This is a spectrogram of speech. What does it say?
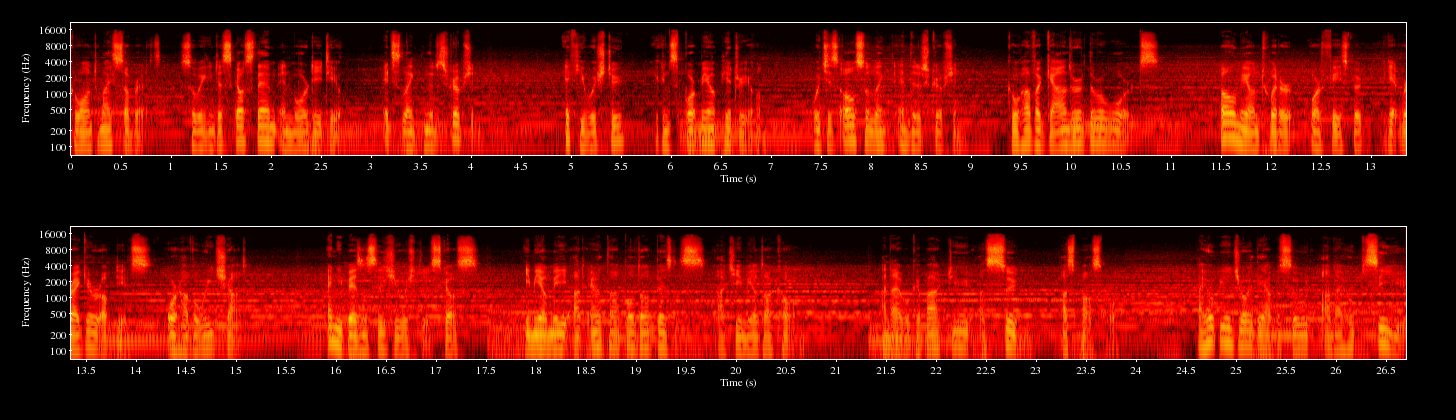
go onto my subreddit so we can discuss them in more detail. It's linked in the description. If you wish to, you can support me on Patreon, which is also linked in the description. Go have a gander at the rewards. Follow me on Twitter or Facebook to get regular updates or have a wee chat. Any businesses you wish to discuss, email me at earthapple.business at gmail.com and I will get back to you as soon as possible. I hope you enjoyed the episode and I hope to see you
